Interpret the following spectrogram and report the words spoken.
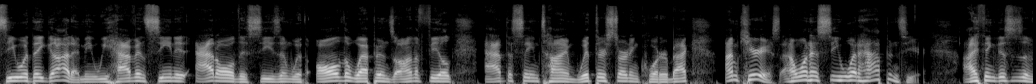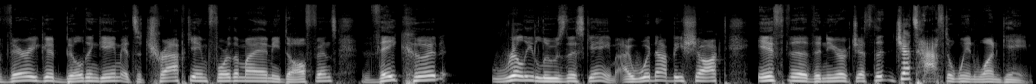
see what they got. I mean, we haven't seen it at all this season with all the weapons on the field at the same time with their starting quarterback. I'm curious. I want to see what happens here. I think this is a very good building game. It's a trap game for the Miami Dolphins. They could really lose this game. I would not be shocked if the the New York Jets the Jets have to win one game.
